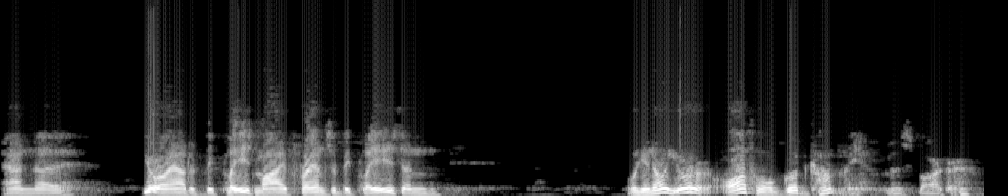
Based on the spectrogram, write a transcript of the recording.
And, uh, your aunt would be pleased, my friends would be pleased, and, well, you know, you're awful good company, Miss Barker.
